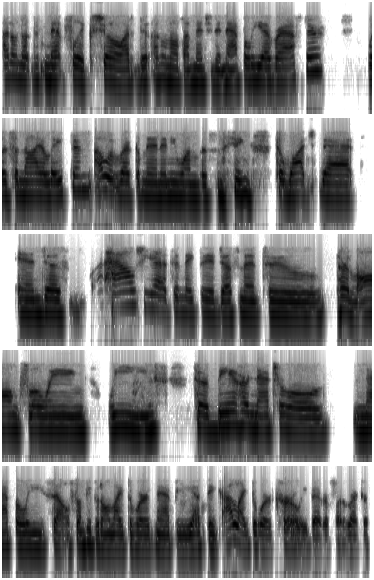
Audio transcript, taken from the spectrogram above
I don't know, this Netflix show. I, I don't know if I mentioned it, Nappily Ever After with Sanaa Lathan. I would recommend anyone listening to watch that and just how she had to make the adjustment to her long flowing weaves to being her natural Napoli self. Some people don't like the word nappy. I think I like the word curly better for the record.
